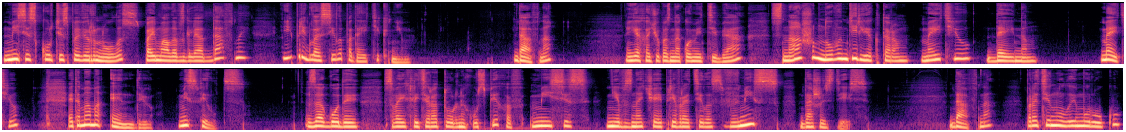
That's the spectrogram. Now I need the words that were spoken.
миссис Куртис повернулась, поймала взгляд Дафны и пригласила подойти к ним. «Дафна, я хочу познакомить тебя с нашим новым директором, Мэтью Дейном. Мэтью — это мама Эндрю, мисс Филдс. За годы своих литературных успехов миссис невзначай превратилась в мисс даже здесь. Дафна протянула ему руку,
